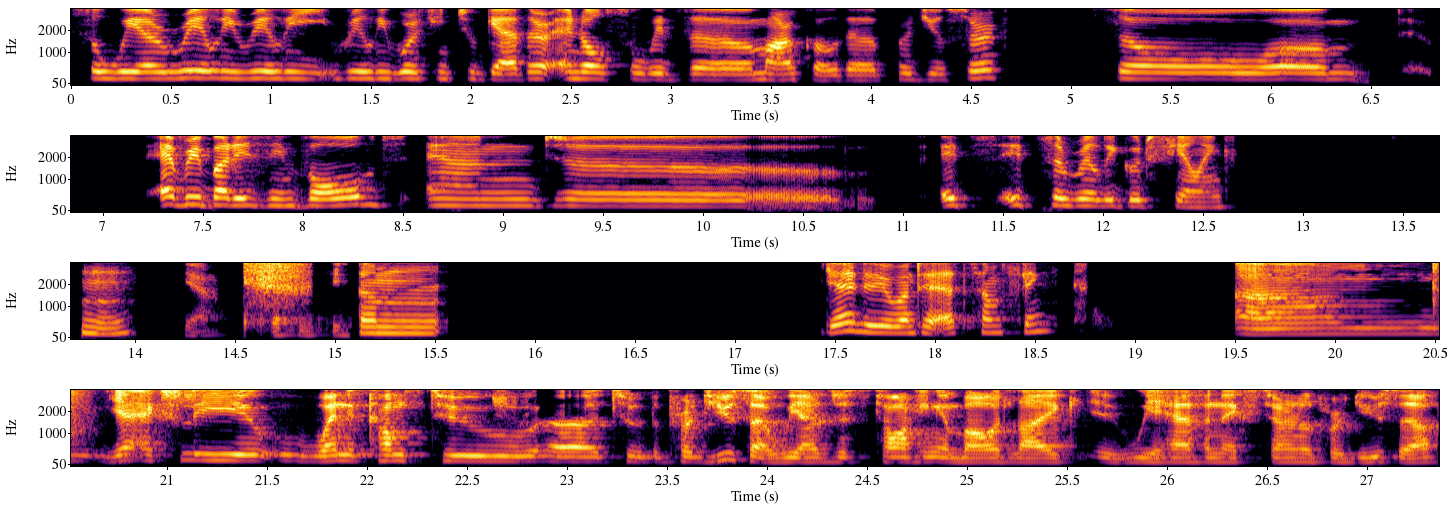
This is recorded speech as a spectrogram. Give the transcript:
So we are really really really working together and also with uh, marco the producer so um, everybody's involved and uh, it's it's a really good feeling Hmm. Yeah. Definitely. Um, yeah, do you want to add something? Um, yeah, actually, when it comes to uh, to the producer, we are just talking about like we have an external producer.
